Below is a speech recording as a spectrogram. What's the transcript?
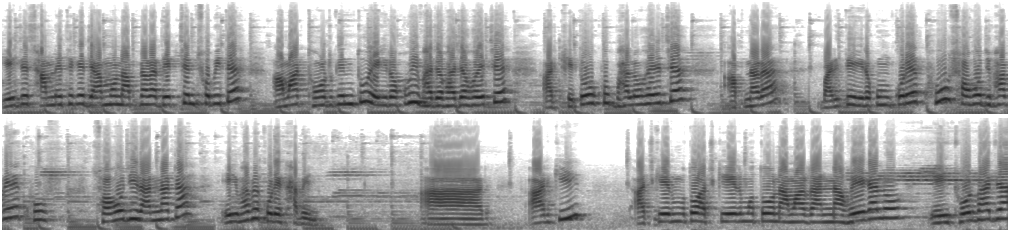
এই যে সামনে থেকে যেমন আপনারা দেখছেন ছবিতে, আমার ঠোঁট কিন্তু এই রকমই ভাজা ভাজা হয়েছে আর খেতেও খুব ভালো হয়েছে। আপনারা বাড়িতে এরকম করে খুব সহজভাবে, খুব সহজই রান্নাটা এইভাবে করে খাবেন। আর আর কি? আজকের মতো, আজকের মতন আমার রান্না হয়ে গেল। এই থোর ভাজা।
